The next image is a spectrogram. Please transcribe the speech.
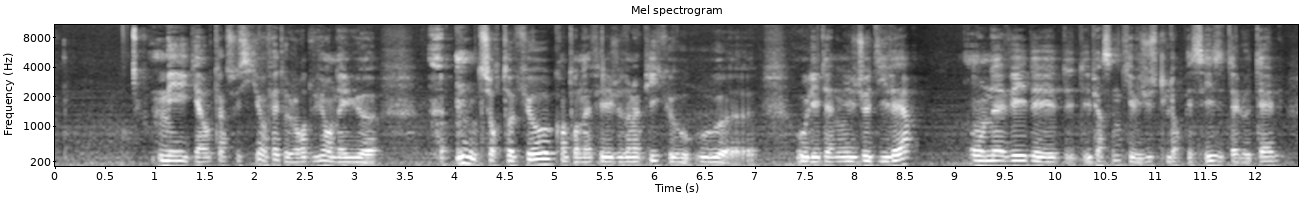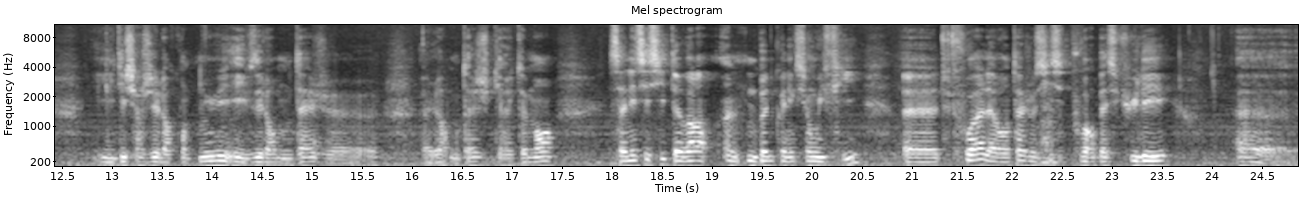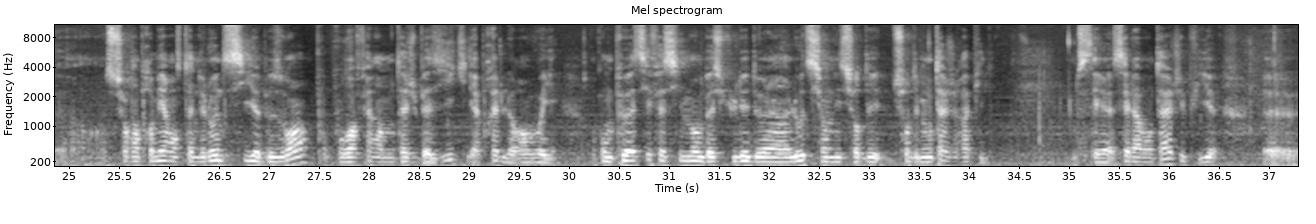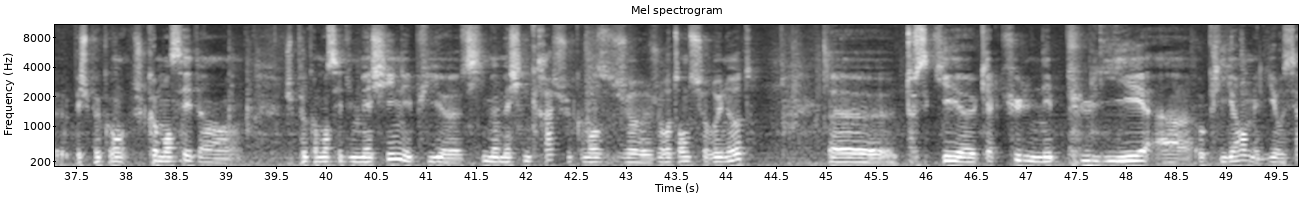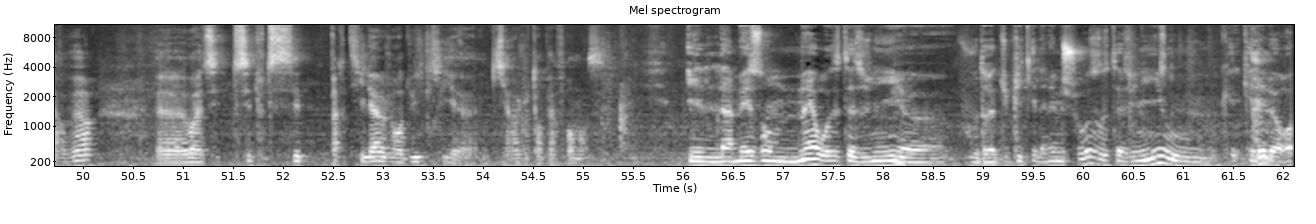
Mais il n'y a aucun souci. En fait, aujourd'hui, on a eu sur Tokyo, quand on a fait les Jeux Olympiques ou, les derniers Jeux d'hiver, on avait des, des- des personnes qui avaient juste leur PC, ils étaient à l'hôtel, ils déchargeaient leur contenu et ils faisaient leur montage, euh, leur montage directement. Ça nécessite d'avoir un- une bonne connexion Wi-Fi. Euh, toutefois, l'avantage aussi, c'est de pouvoir basculer euh, sur un premier en standalone s'il y a besoin pour pouvoir faire un montage basique et après de le renvoyer. Donc on peut assez facilement basculer de l'un à l'autre si on est sur des, sur des montages rapides. c'est l'avantage. Et puis, je peux commencer d'un je peux commencer d'une machine et puis si ma machine crache, je, commence, je, retourne sur une autre. tout ce qui est calcul n'est plus lié au client mais lié au serveur. voilà, c'est toutes ces parties-là aujourd'hui qui, qui rajoutent en performance. Et la maison mère aux États-Unis euh, voudrait dupliquer la même chose aux États-Unis ou quel est leur,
